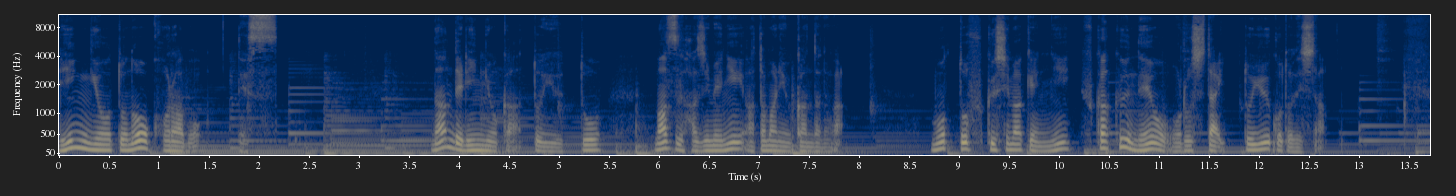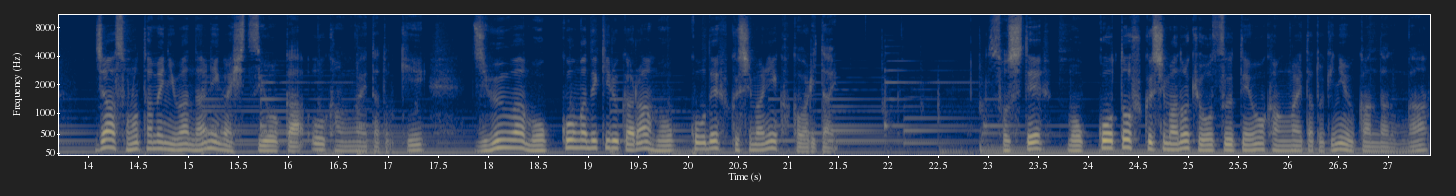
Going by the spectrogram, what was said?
林業とのコラボです。なんで林業かというとまず初めに頭に浮かんだのがもっと福島県に深く根を下ろしたいということでした。じゃあそのためには何が必要かを考えた時自分は木工ができるから木工で福島に関わりたい。そして木工と福島の共通点を考えた時に浮かんだのが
